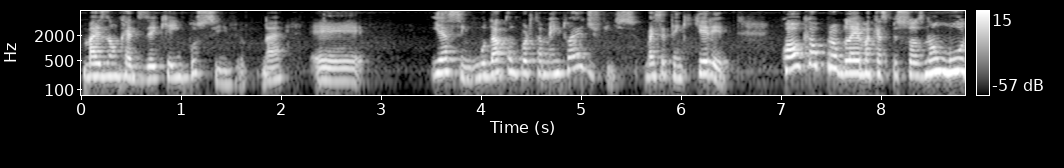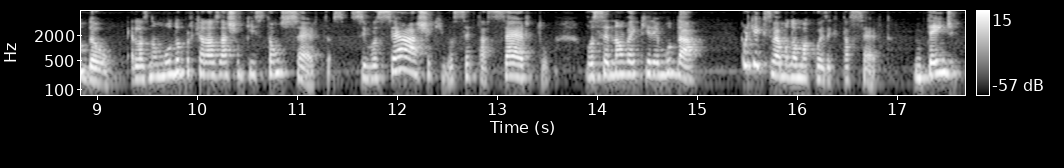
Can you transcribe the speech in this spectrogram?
mas não quer dizer que é impossível, né? É, e assim, mudar comportamento é difícil, mas você tem que querer. Qual que é o problema que as pessoas não mudam? Elas não mudam porque elas acham que estão certas. Se você acha que você está certo, você não vai querer mudar. Por que, que você vai mudar uma coisa que está certa? Entende?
